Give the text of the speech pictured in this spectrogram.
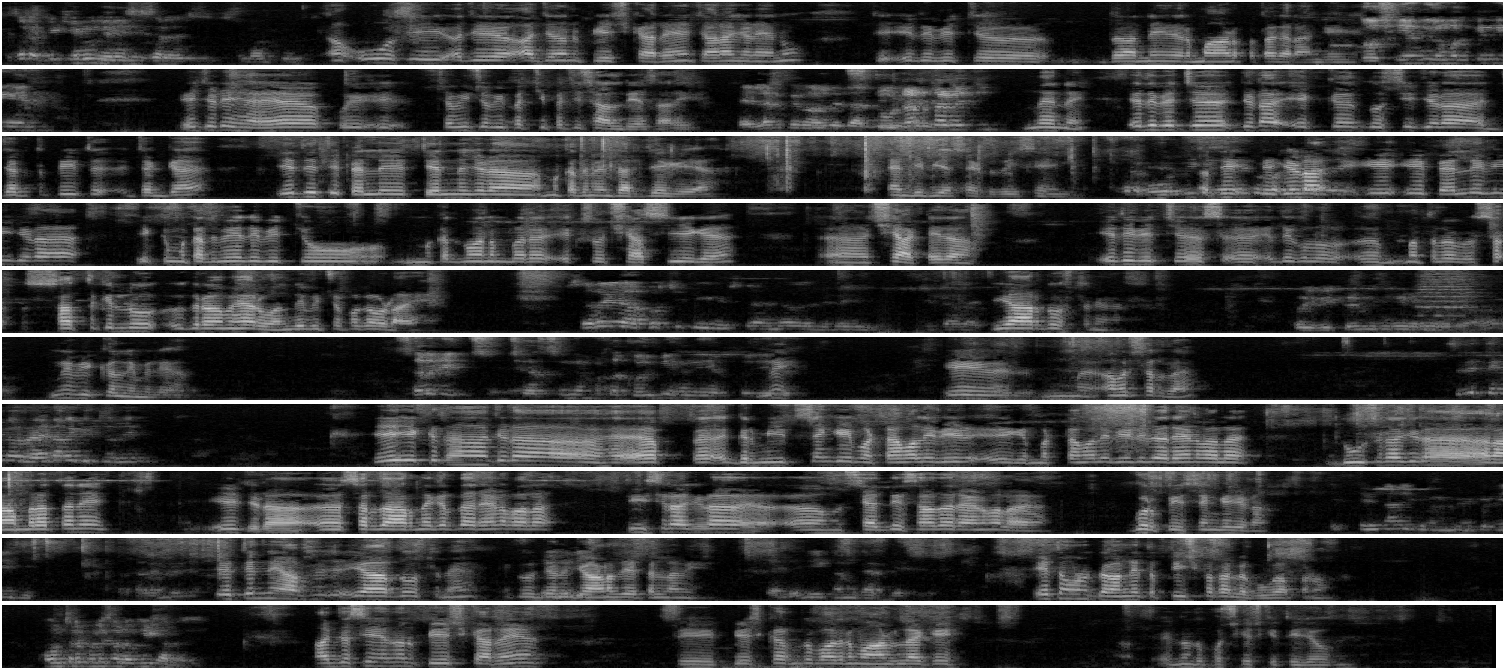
ਸਰ ਅੱਗੇ ਕਿਹਨੂੰ ਦੇਣੀ ਸੀ ਸਰ ਸਮਾਨ ਤੋਂ ਅਹ, ਉਹ ਅਸੀਂ ਅਜੇ ਅੱਜ ਇਹਨਾਂ ਨੂੰ ਪੇਸ਼ ਕਰ ਰਹੇ ਹਾਂ ਚਾਰਾਂ ਜਣਿਆਂ ਨੂੰ। ਤੇ ਇਹਦੇ ਵਿੱਚ ਦੌਰਾਨੇ ਰਿਮਾਂਡ ਪਤਾ ਕਰਾਂਗੇ। ਦੋਸ਼ੀਆਂ ਦੀ ਉਮਰ ਕਿੰਨੀ ਹੈ ਜੀ? ਇਹ ਜਿਹੜੇ ਹੈ ਕੋਈ 24 24 25 25 ਸਾਲ ਦੇ ਆ ਸਾਰੇ। ਸਟੂਡੈਂਟ ਤਾਂ ਨਹੀਂ ਜੀ? ਨਹੀਂ ਨਹੀਂ। ਇਹਦੇ ਵਿੱਚ ਜਿਹੜਾ ਇੱਕ ਦੋਸ਼ੀ ਜਿਹੜਾ ਜਗਤਪ੍ਰੀਤ ਜੱਗਾ ਇਹਦੇ ਤੇ ਪਹਿਲੇ ਤਿੰਨ ਜਿਹੜਾ ਮੁਕਦਮੇ ਦਰਜ ਹੈਗੇ ਆ। ਐਨਡੀਪੀਐਸ ਐਕਟ ਦੇ ਸੇਮ। ਅਤੇ ਤੇ ਜਿਹੜਾ ਇਹ ਇਹ ਪਹਿਲੇ ਵੀ ਜਿਹੜਾ ਇੱਕ ਮੁਕਦਮੇ ਦੇ ਵਿੱਚੋਂ ਮੁਕਦਮਾ ਨੰਬਰ 186 ਹੈਗਾ ਛਿਆਟੇ ਦਾ। ਇਹਦੇ ਵਿੱਚ ਸ- ਇਹਦੇ ਕੋਲ ਅਹ, ਮਤਲਬ 7 ਕਿਲੋਗ੍ਰਾਮ ਹੈਰੋਇਨ ਦੇ ਵਿੱਚੋਂ ਭਗੌੜਾ ਹੈ। ਸਰ ਇਹ ਆਪਸ ਵਿੱਚ ਹੀ ਰਿਸ਼ਤਾ ਇਹਨਾਂ ਦਾ ਜਿਹੜੇ ਚਿੱਟਾ ਲੈ ਯਾਰ ਦੋਸਤ ਨੇ। ਕੋਈ ਵਿਕਰ ਵੀ ਨਹੀਂ ਹੈ ਨਹੀਂ ਵਹੀਕਲ ਨਹੀਂ ਮਿਲਿਆ। ਸਰ 186 ਨੰਬਰ ਦਾ ਕੋਈ ਵੀ ਹੈ ਨਹੀਂ ਹੈ ਨਹੀਂ ਇਹ ਮ, ਅੰਮ੍ਰਿਤਸਰ ਦਾ ਸਰ ਇਹ ਤਿੰਨੋਂ ਰਹਿਣ ਵਾਲੇ ਕਿੱਥੋਂ ਦੇ? ਇਹ ਇੱਕ ਤਾਂ ਜਿਹੜਾ ਹੈ ਪ- ਗੁਰਮੀਤ ਸਿੰਘ ਇਹ ਮੱਟਾਂ ਵਾਲੇ ਵੇੜ ਮੱਟਾਂ ਵਾਲੇ ਵੇੜੇ ਦਾ ਰਹਿਣ ਵਾਲਾ ਦੂਸਰਾ ਜਿਹੜਾ ਰਾਮ ਰਤਨ ਹੈ, ਇਹ ਜਿਹੜਾ ਸਰਦਾਰ ਨਗਰ ਦਾ ਰਹਿਣ ਵਾਲਾ ਤੀਸਰਾ ਜਿਹੜਾ ਸੈਦੇ ਸਾਹ ਦਾ ਰਹਿਣ ਵਾਲਾ ਹੈ, ਗੁਰਪ੍ਰੀਤ ਸਿੰਘ ਜਿਹੜਾ। ਇਹ ਤਿੰਨੇ ਆਪਸ ਵਿੱਚ ਯਾਰ ਦੋਸਤ ਨੇ, ਇੱਕ ਦੂਜੇ ਨੂੰ ਜਾਣਦੇ ਪਹਿਲਾਂ ਵੀ। ਇਹ ਤਾਂ ਹੁਣ ਦੌਰਾਨੇ ਤਫਤੀਸ਼ ਪਤਾ ਲੱਗੂਗਾ ਆਪਾਂ ਨੂੰ। ਹੁਣ ਪੁਲਿਸ ਵੱਲੋਂ ਕੀ ਕਰ ਰਹੀ? ਅੱਜ ਅਸੀਂ ਇਹਨਾਂ ਨੂੰ ਪੇਸ਼ ਕਰ ਰਹੇ ਹਾਂ ਤੇ ਪੇਸ਼ ਕਰਨ ਤੋਂ ਬਾਅਦ ਰਿਮਾਂਡ ਲੈ ਕੇ ਇਹਨਾਂ ਤੋਂ ਪੁੱਛਗਿੱਛ ਕੀਤੀ ਜਾਊਗੀ।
